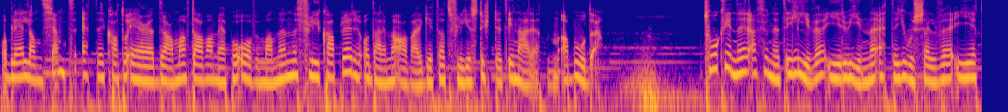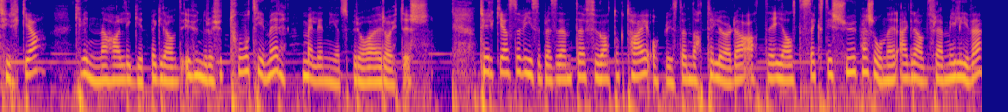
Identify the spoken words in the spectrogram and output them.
og ble landkjent etter Cato Air-dramaet da han var med på å overmanne en flykaprer, og dermed avverget at flyet styrtet i nærheten av Bodø. To kvinner er funnet i live i ruinene etter jordskjelvet i Tyrkia. Kvinnene har ligget begravd i 122 timer, melder nyhetsbyrået Reuters. Tyrkias visepresident Fuat Oktay opplyste natt til lørdag at i alt 67 personer er gravd frem i live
